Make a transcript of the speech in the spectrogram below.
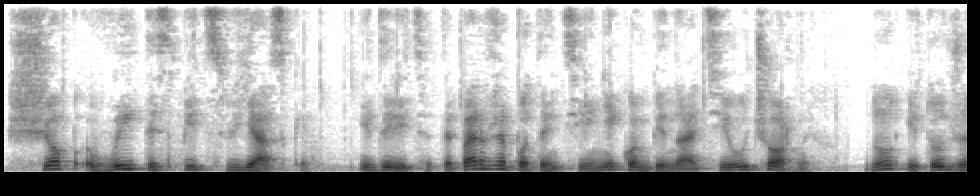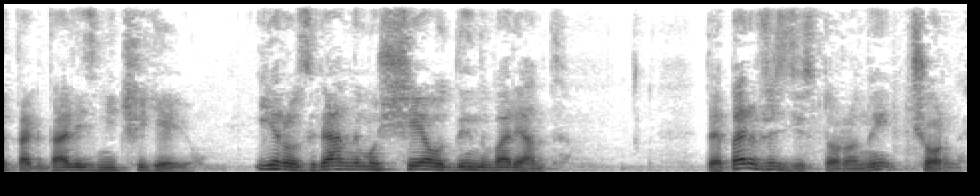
щоб вийти з-під зв'язки. І дивіться, тепер вже потенційні комбінації у чорних. Ну і тут же так далі з нічією. І розглянемо ще один варіант. Тепер вже зі сторони чорних.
